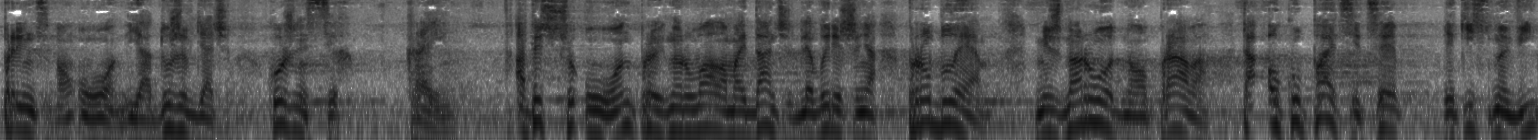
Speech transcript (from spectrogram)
принципам ООН. Я дуже вдячний кожній з цих країн. А те, що ООН проігнорувала майданчик для вирішення проблем міжнародного права та окупації, це якісь нові,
